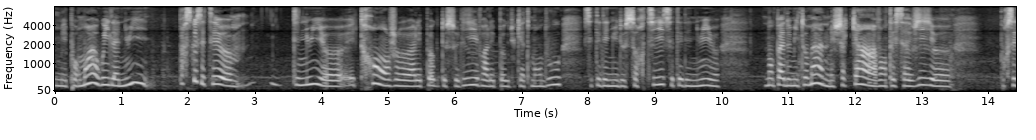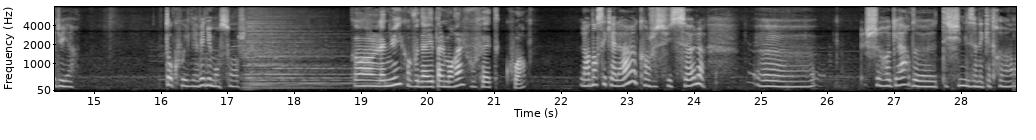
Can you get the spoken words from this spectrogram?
Mais pour moi, oui, la nuit, parce que c'était des nuits étranges à l'époque de ce livre, à l'époque du Katmandou, c'était des nuits de sortie, c'était des nuits, non pas de mythomane, mais chacun a inventé sa vie pour séduire. Donc oui, il y avait du mensonge. Quand la nuit, quand vous n'avez pas le moral, vous faites quoi? Alors dans ces cas-là, quand je suis seule, euh, je regarde des films des années 80.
